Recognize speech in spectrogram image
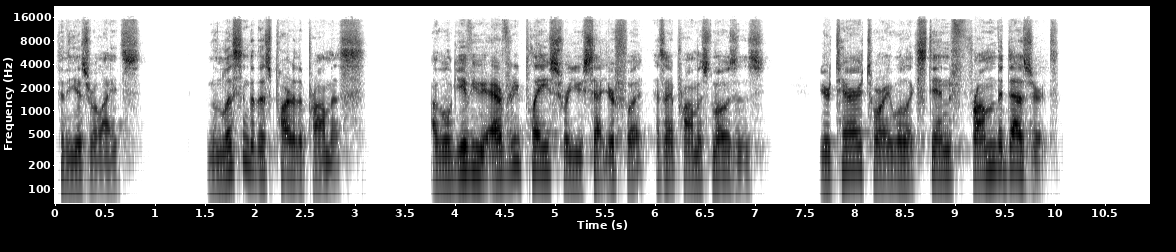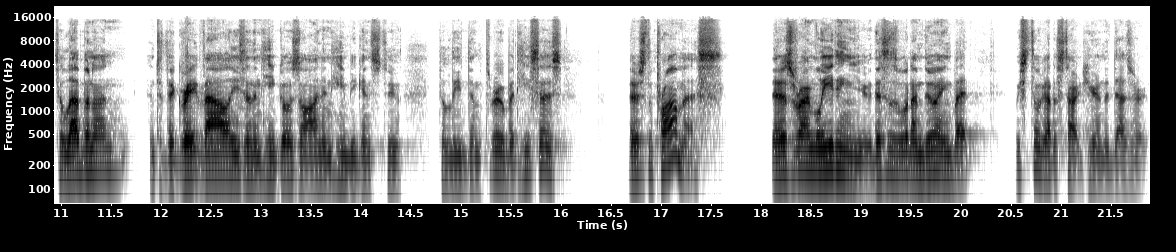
to the Israelites. And then listen to this part of the promise. I will give you every place where you set your foot, as I promised Moses. Your territory will extend from the desert to Lebanon and to the great valleys. And then he goes on and he begins to, to lead them through. But he says, There's the promise. There's where I'm leading you. This is what I'm doing. But we still got to start here in the desert.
